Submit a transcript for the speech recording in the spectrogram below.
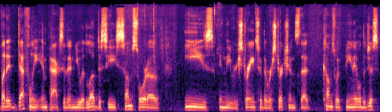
but it definitely impacts it. And you would love to see some sort of ease in the restraints or the restrictions that comes with being able to just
